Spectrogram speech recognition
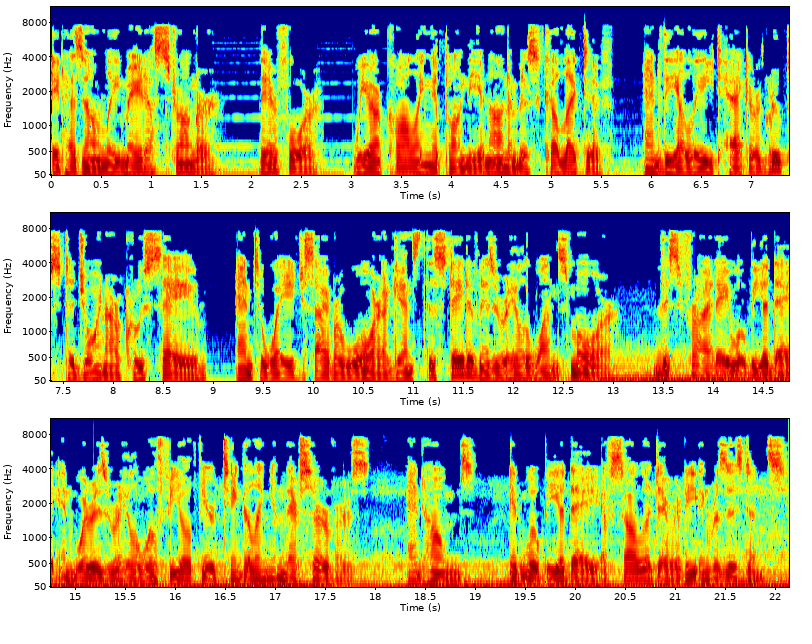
It has only made us stronger. Therefore, we are calling upon the Anonymous Collective and the elite hacker groups to join our crusade and to wage cyber war against the state of Israel once more. This Friday will be a day in where Israel will feel fear tingling in their servers and homes. It will be a day of solidarity and resistance.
